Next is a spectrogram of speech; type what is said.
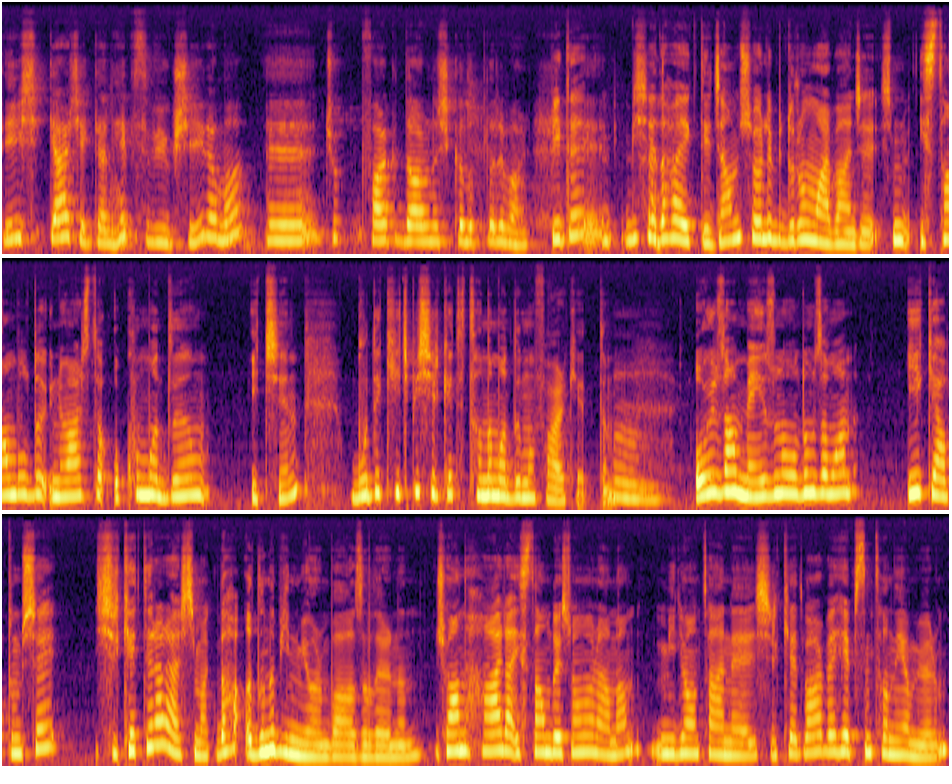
Değişik gerçekten hepsi büyük şehir ama e, çok farklı davranış kalıpları var. Bir de Ee, bir şey daha ekleyeceğim. Şöyle bir durum var bence. Şimdi İstanbul'da üniversite okumadığım için buradaki hiçbir şirketi tanımadığımı fark ettim. Hmm. O yüzden mezun olduğum zaman ilk yaptığım şey şirketleri araştırmak. Daha adını bilmiyorum bazılarının. Şu an hala İstanbul'da yaşamama rağmen milyon tane şirket var ve hepsini tanıyamıyorum.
